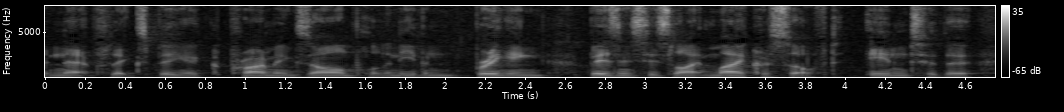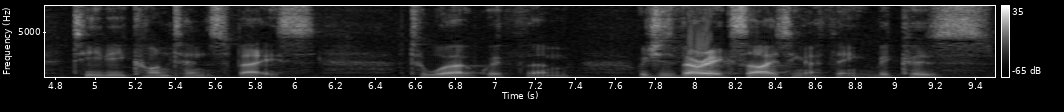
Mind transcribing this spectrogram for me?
Netflix being a prime example, and even bringing businesses like Microsoft into the TV content space to work with them, which is very exciting, I think, because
